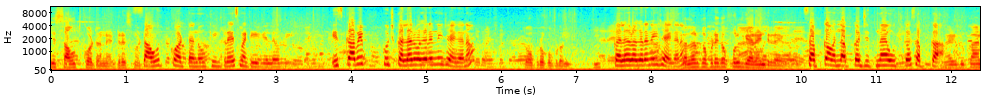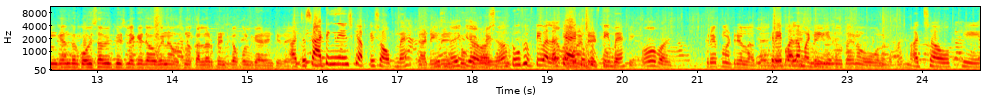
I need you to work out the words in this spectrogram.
ये साउथ कॉटन है dress material south cotton okay dress material okay इसका भी कुछ कलर वगैरह नहीं जाएगा ना? टॉपरो कपड़ों में कलर वगैरह नहीं जाएगा ना? कलर कपड़े का फुल गारंटी रहेगा। सबका मतलब आपका जितना है उसका सबका। मेरी दुकान के अंदर कोई सा भी पीस लेके जाओगे ना उसमें कलर प्रिंट का फुल गारंटी रहेगा। अच्छा स्टार्टिंग रेंज के आपके शॉप में? स्टार्टिंग रेंज टू फिफ्टी वाला क्या है टू फिफ्टी में? क्रेप मटेरियल आता है। Crepe वाला बारिश में material। use होता है ना वो वाला अच्छा ओके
